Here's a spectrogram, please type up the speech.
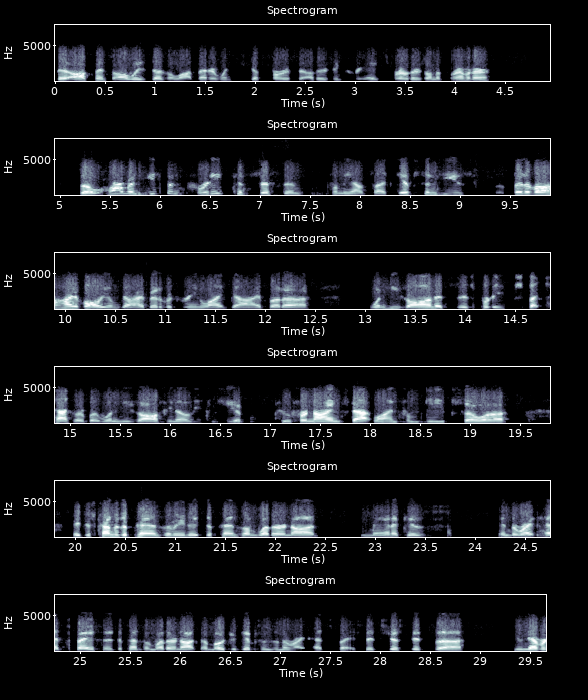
the offense always does a lot better when he defers to others and creates for others on the perimeter. So Harmon, he's been pretty consistent from the outside. Gibson, he's a bit of a high volume guy, a bit of a green light guy, but uh when he's on it's it's pretty spectacular, but when he's off, you know, you can see a two for nine stat line from deep. So uh it just kind of depends. I mean, it depends on whether or not Manek is in the right headspace, and it depends on whether or not Umoja Gibson's in the right headspace. It's just it's uh you never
